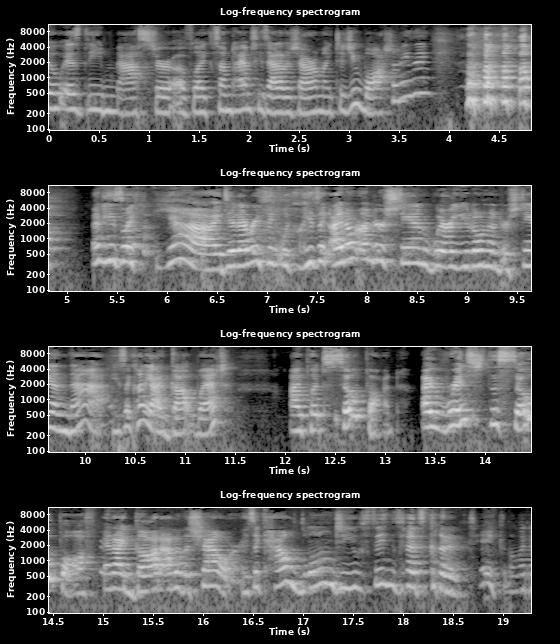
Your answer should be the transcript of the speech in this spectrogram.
who is the master of like. Sometimes he's out of the shower. I'm like, "Did you wash anything?" and he's like, "Yeah, I did everything." Like, He's like, "I don't understand where you don't understand that." He's like, "Honey, I got wet. I put soap on. I rinsed the soap off, and I got out of the shower." He's like, "How long do you think that's gonna take?" And I'm like,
